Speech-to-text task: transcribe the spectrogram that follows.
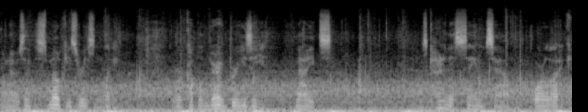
When I was in the Smokies recently, were a couple of very breezy nights. And it was kind of the same sound, or like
